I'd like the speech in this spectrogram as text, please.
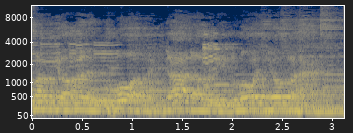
from your unemployment, God ought to be blowing your mind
